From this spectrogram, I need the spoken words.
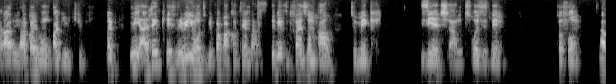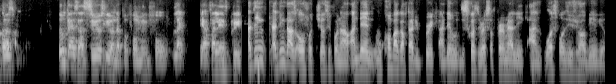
I I, can see I it. can't even argue with you. Like me, I think if they really want to be proper contenders, they need to find somehow to make Ziyech and what's his name perform. Because those guys are seriously underperforming for like their talent's great. I think I think that's all for Chelsea for now, and then we'll come back after the break, and then we'll discuss the rest of Premier League and what's Watford's usual behavior.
